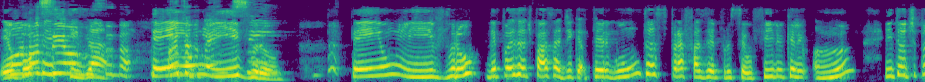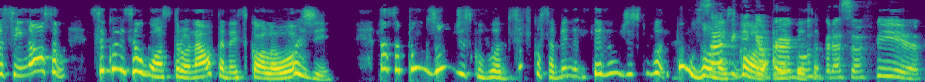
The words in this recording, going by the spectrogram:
Eu monossílabo, vou pesquisar. Tem um bem, livro. Sim. Tem um livro, depois eu te passo a dica, perguntas para fazer para o seu filho, que ele. Hã? Então, tipo assim, nossa, você conheceu algum astronauta na escola hoje? Nossa, pousou um disco voador. Você ficou sabendo? Teve um disco voador. Pousou Sabe na escola. Sabe o que, eu pergunto para Sofia?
